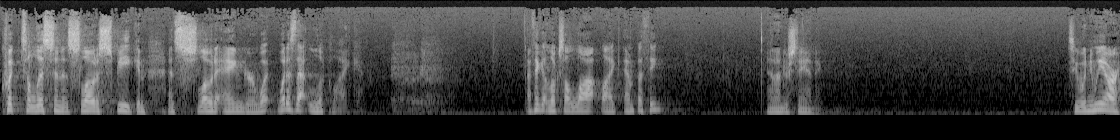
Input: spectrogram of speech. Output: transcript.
quick to listen and slow to speak and, and slow to anger? What, what does that look like? I think it looks a lot like empathy and understanding. See, when we are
